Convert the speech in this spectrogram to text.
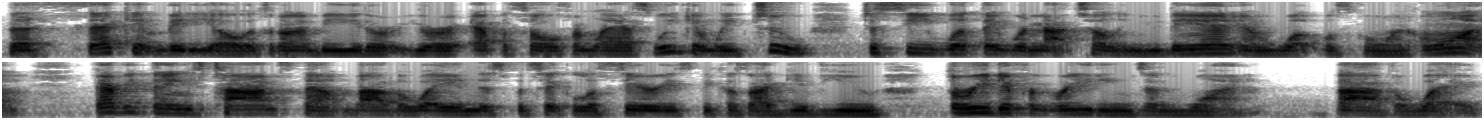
The second video is going to be either your episode from last week in week two to see what they were not telling you then and what was going on. Everything's time stamped, by the way, in this particular series because I give you three different readings in one by the way.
